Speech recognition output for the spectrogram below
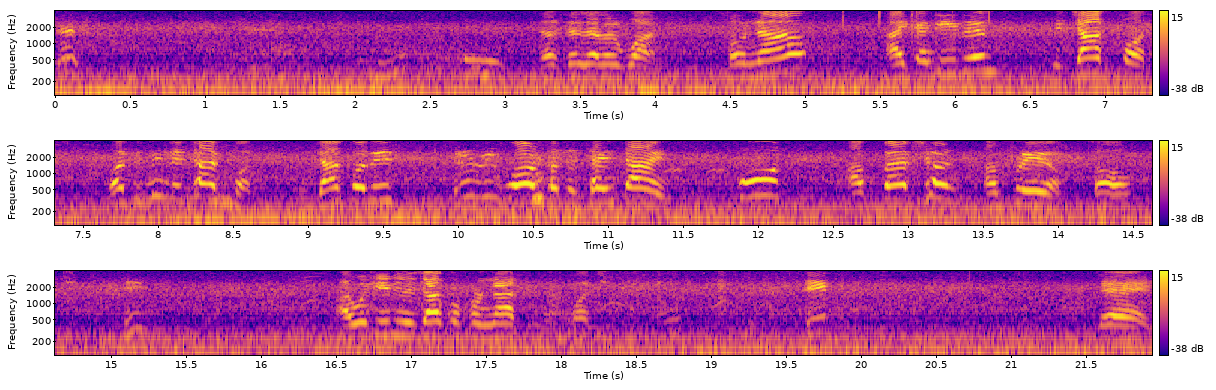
Good. Stay. Level one. So now I can give him the jackpot. What does it mean the jackpot? The jackpot is three rewards at the same time. Food, affection, and freedom. So sit. I will give you the jackpot for nothing now. Watch. Sit. Stay.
